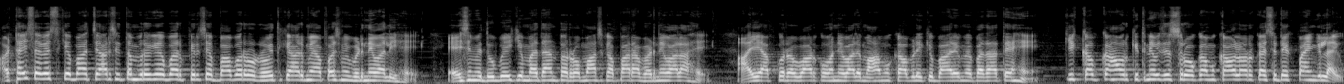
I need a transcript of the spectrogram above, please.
अट्ठाईस अगस्त के बाद चार सितंबर के बाद फिर से बाबर और रोहित की आर्मी आपस में भिड़ने वाली है। ऐसे में दुबई के मैदान पर रोमांच का पारा भरने वाला है। आइए आपको रविवार को होने वाले महामुकाबले के बारे में बताते हैं कि कब, कहाँ और कितने बजे शुरू होगा मुकाबला और कैसे देख पाएँगे लाइव।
